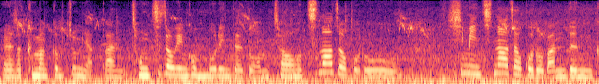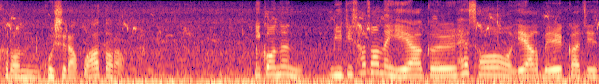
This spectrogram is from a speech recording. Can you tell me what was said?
그래서 그만큼 좀 약간 정치적인 건물인데도 엄청 친화적으로 시민 친화적으로 만든 그런 곳이라고 하더라고요. 이거는 미리 사전에 예약을 해서 예약 메일까지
